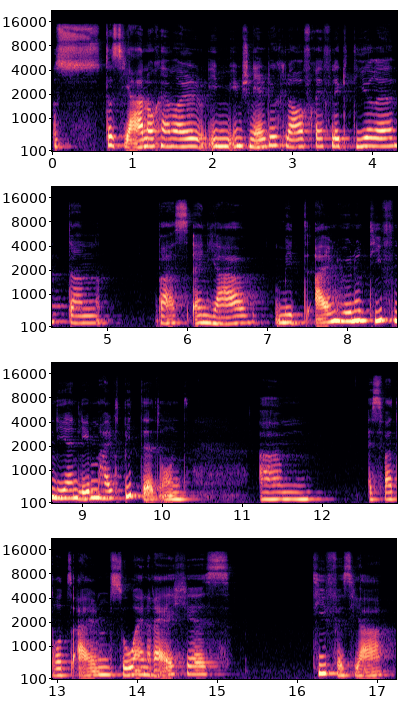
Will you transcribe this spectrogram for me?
das Jahr noch einmal im, im Schnelldurchlauf reflektiere, dann war es ein Jahr mit allen Höhen und Tiefen, die ein Leben halt bietet. Und ähm, es war trotz allem so ein reiches, tiefes Jahr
